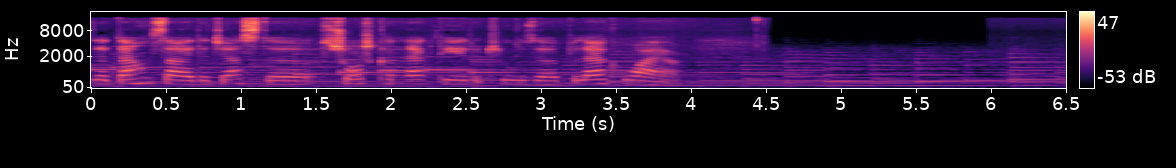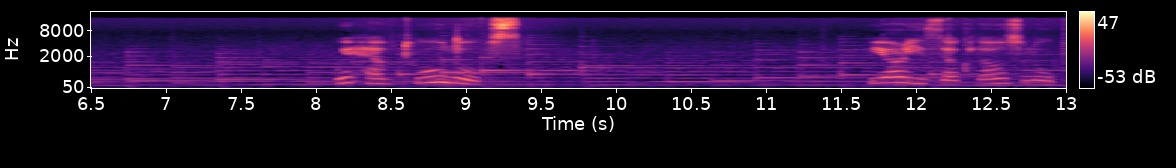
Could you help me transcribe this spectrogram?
the downside just uh, short connected to the black wire. We have two loops. Here is the closed loop.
